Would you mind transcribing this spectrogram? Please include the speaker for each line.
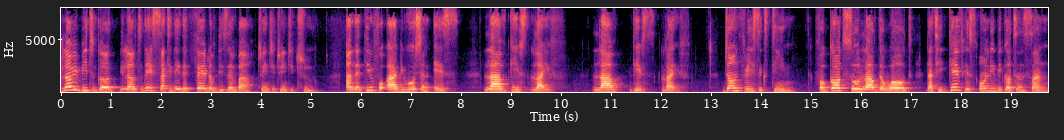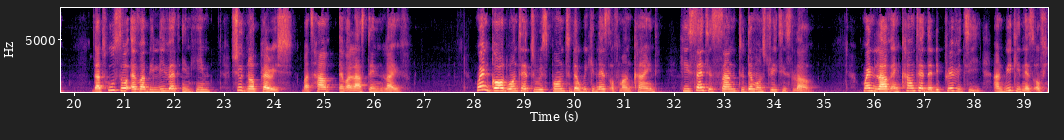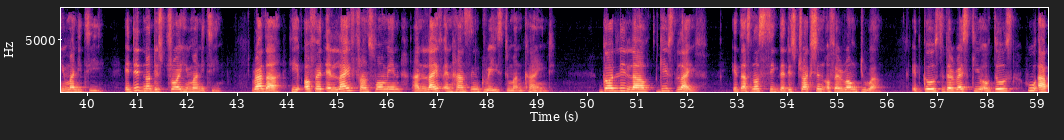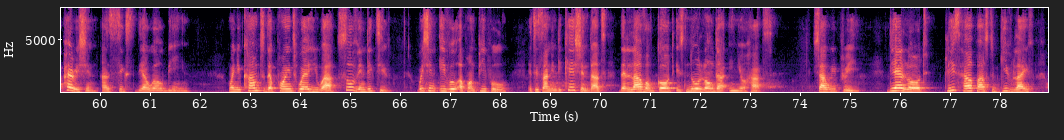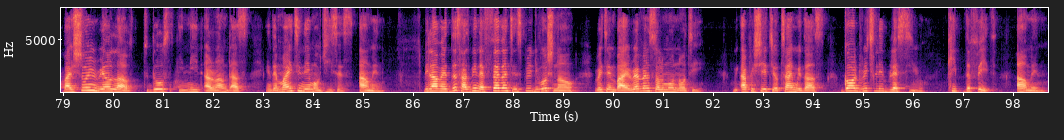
Speaker 1: Glory be to God, beloved. Today is Saturday, the 3rd of December 2022, and the theme for our devotion is Love Gives Life. Love gives life. John 3:16 For God so loved the world that he gave his only begotten Son, that whosoever believeth in him should not perish, but have everlasting life. When God wanted to respond to the wickedness of mankind, he sent his Son to demonstrate his love. When love encountered the depravity and wickedness of humanity, it did not destroy humanity. Rather, he offered a life transforming and life enhancing grace to mankind. Godly love gives life. It does not seek the destruction of a wrongdoer it goes to the rescue of those who are perishing and seeks their well being. When you come to the point where you are so vindictive, wishing evil upon people, it is an indication that the love of God is no longer in your heart. Shall we pray? Dear Lord, please help us to give life by showing real love to those in need around us. In the mighty name of Jesus. Amen. Beloved, this has been a fervent in spirit devotional written by Reverend Solomon Naughty. We appreciate your time with us. God richly bless you. Keep the faith. Amen.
